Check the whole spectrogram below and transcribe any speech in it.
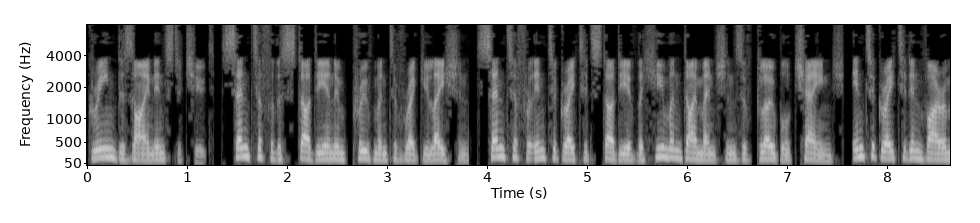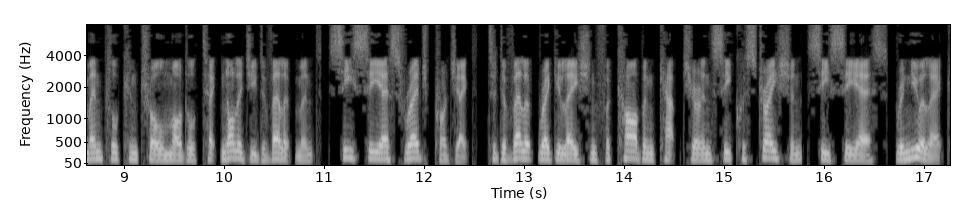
Green Design Institute, Center for the Study and Improvement of Regulation, Center for Integrated Study of the Human Dimensions of Global Change, Integrated Environmental Control Model Technology Development CCS REG project, to develop regulation for carbon capture and sequestration CCS, Renewelec,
